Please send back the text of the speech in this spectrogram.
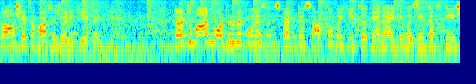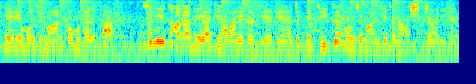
गाँव शेखाबाद से चोरी किए गए थे। तर्जमान motorway police inspector Saqib Waheed का कहना है कि मजीद तफ्तीश के लिए मुलजिमान को मुतलका जिली थाना बेरा के हवाले कर दिया गया है, जबकि दीगर मुलजिमान की तलाश जारी है।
